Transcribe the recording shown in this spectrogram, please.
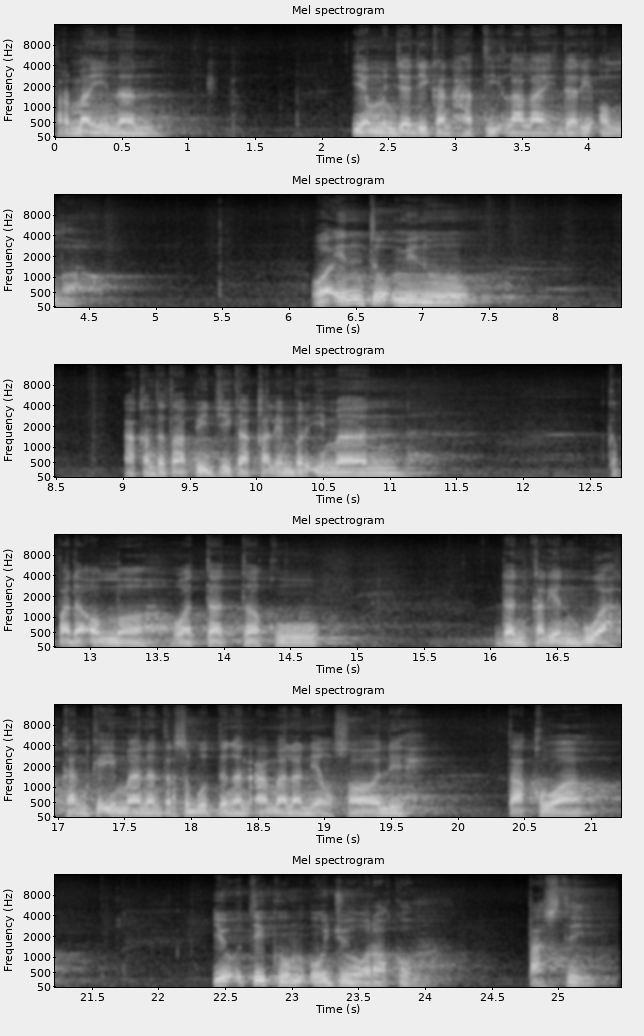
Permainan yang menjadikan hati lalai dari Allah. Wa in tu'minu akan tetapi jika kalian beriman kepada Allah wa tattaqu dan kalian buahkan keimanan tersebut dengan amalan yang salih takwa yu'tikum ujurakum. Pasti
